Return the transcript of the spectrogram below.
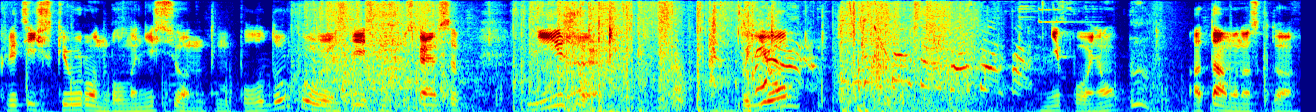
Критический урон был нанесен этому полудурку. Здесь мы спускаемся ниже. Бьем. Не понял. А там у нас кто?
